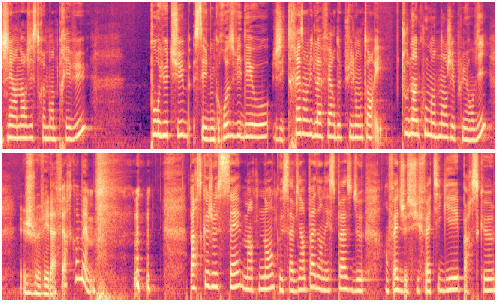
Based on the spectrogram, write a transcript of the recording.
j'ai un enregistrement de prévu. Pour YouTube, c'est une grosse vidéo. J'ai très envie de la faire depuis longtemps et tout d'un coup maintenant j'ai plus envie. Je vais la faire quand même. parce que je sais maintenant que ça vient pas d'un espace de en fait je suis fatiguée parce que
